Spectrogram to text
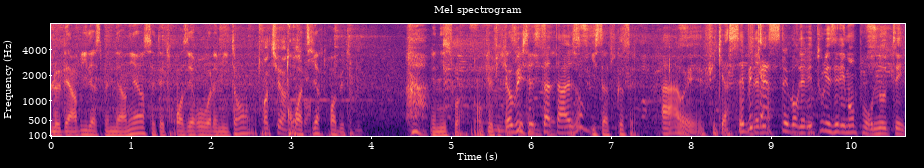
le derby la semaine dernière, c'était 3-0 à la mi-temps. 3 tirs. 3 tirs, 3 buts. Les Niçois. Donc l'efficacité. Ah oui, ils stat, savent- t'as raison. Ils savent ce que c'est. Ah oui, efficace. C'est efficace, les vous avez tous les éléments pour noter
